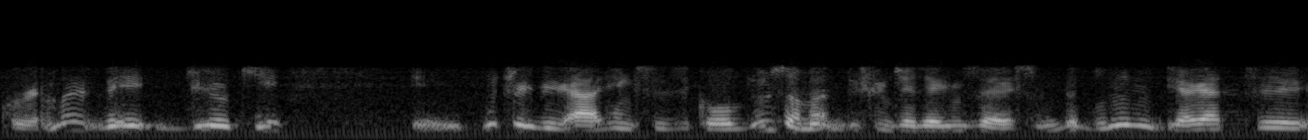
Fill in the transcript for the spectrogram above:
kuramı ve diyor ki e, bu tür bir ahenksizlik olduğu zaman düşüncelerimiz arasında bunun yarattığı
